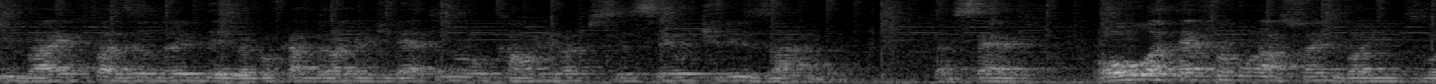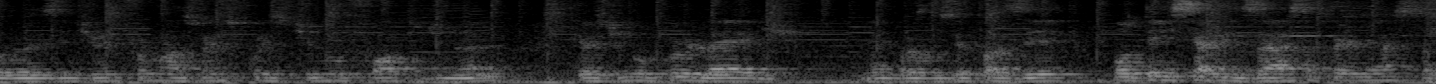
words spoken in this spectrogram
e vai fazer o drug delivery, vai colocar a droga direto no local onde ela precisa ser utilizada tá certo? Ou até formulações, igual a gente desenvolveu recentemente, formulações com estímulo fotodinâmico, que é o estímulo por LED, né, para você fazer, potencializar essa permeação.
